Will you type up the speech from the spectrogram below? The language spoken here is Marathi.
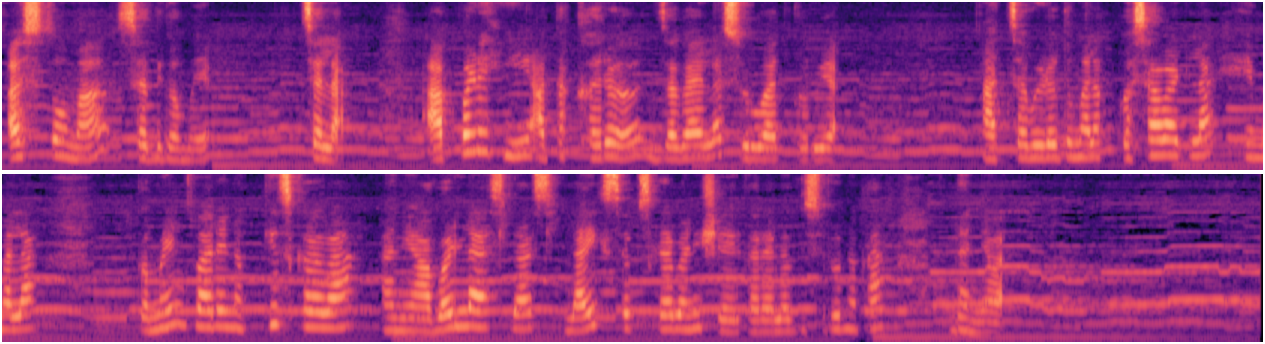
असतो मा सद्गमय. चला आपणही आता खरं जगायला सुरुवात करूया. आजचा व्हिडिओ तुम्हाला कसा वाटला हे मला कमेंटद्वारे नक्कीच कळवा आणि आवडला असल्यास लाईक सबस्क्राईब आणि शेअर करायला विसरू नका. धन्यवाद.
